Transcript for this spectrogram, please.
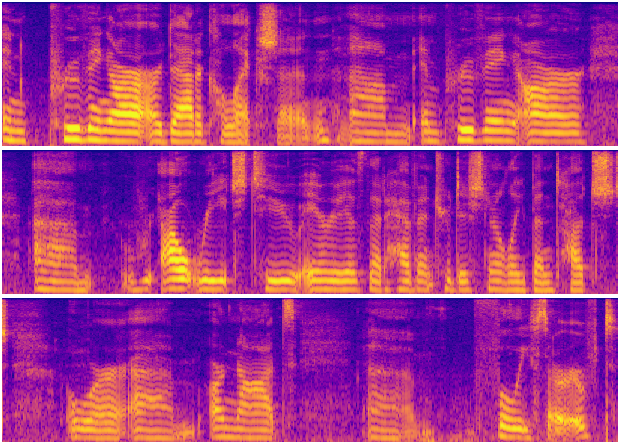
improving our, our data collection, um, improving our um, outreach to areas that haven't traditionally been touched or um, are not um, fully served.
